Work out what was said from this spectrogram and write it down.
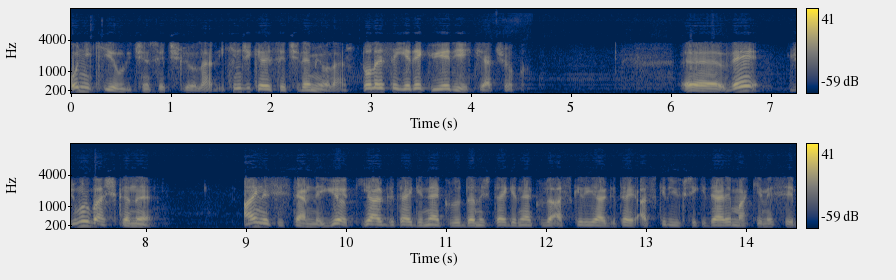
12 yıl için seçiliyorlar. İkinci kere seçilemiyorlar. Dolayısıyla yedek üye diye ihtiyaç yok. Ve Cumhurbaşkanı aynı sistemle YÖK, Yargıtay Genel Kurulu, Danıştay Genel Kurulu, Askeri Yargıtay, Askeri Yüksek İdare Mahkemesi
